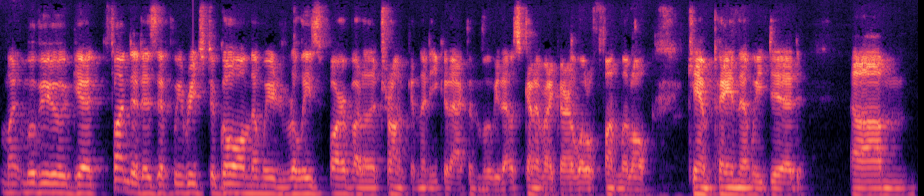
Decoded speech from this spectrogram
movie would get funded is if we reached a goal and then we'd release Farva out of the trunk and then he could act in the movie. That was kind of like our little fun little campaign that we did. Um,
